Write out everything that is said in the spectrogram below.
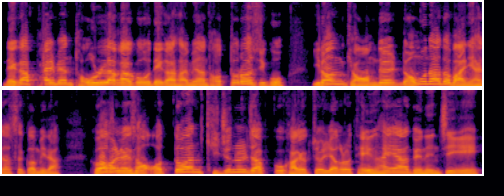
내가 팔면 더 올라가고 내가 사면 더 떨어지고 이런 경험들 너무나도 많이 하셨을 겁니다. 그와 관련해서 어떠한 기준을 잡고 가격 전략으로 대응해야 되는지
